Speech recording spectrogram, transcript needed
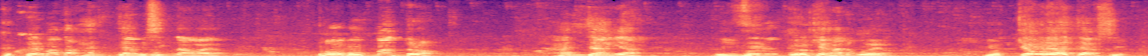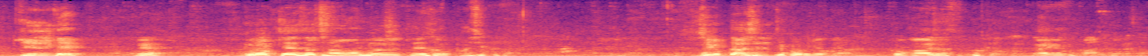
그때마다 한 장씩 나와요. 더 못 만들어. 한 장이야. 인생은 그렇게 가는 거예요. 6개월에 한 장씩. 길게. 예? 그렇게 해서 작업을 계속 하십니다. 지금도 하시는지 모르겠네요. 건강하셨으면 좋겠네요. 나이가 좀 많은 것 같아요.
